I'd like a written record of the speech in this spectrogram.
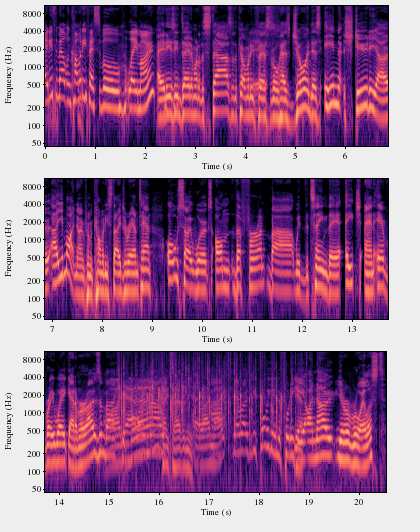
Hey, it is the Melbourne Comedy Festival, Lehmo. It is indeed, and one of the stars of the Comedy Festival has joined us in studio. Uh, you might know him from a comedy stage around town. Also works on the front bar with the team there each and every week. Adam Rozenbachs. Good morning, mate. Thanks for having me. Hello, mate. Now, Rosie, before we get into footy Yeah. here, I know you're a royalist.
